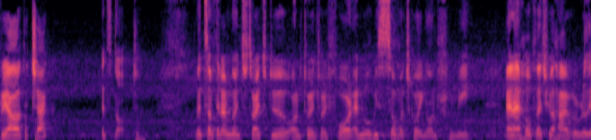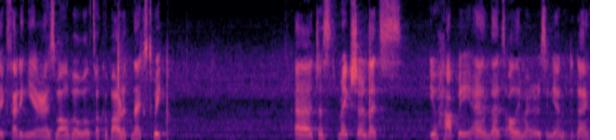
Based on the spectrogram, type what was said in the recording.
Reality check it's not. But it's something i'm going to try to do on 2024 and will be so much going on for me. And i hope that you'll have a really exciting year as well but we'll talk about it next week. Uh, just make sure that you're happy and that's all that matters in the end of the day.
